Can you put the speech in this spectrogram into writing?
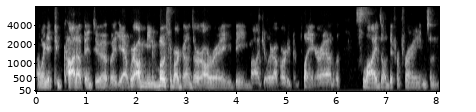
I don't want to get too caught up into it, but yeah, we're I mean most of our guns are already being modular. I've already been playing around with slides on different frames and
